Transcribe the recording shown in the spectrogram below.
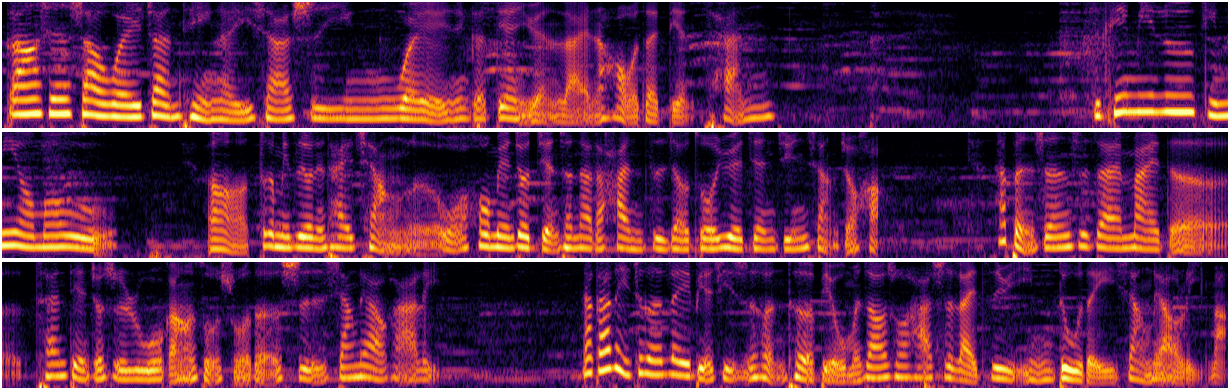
刚刚先稍微暂停了一下，是因为那个店员来，然后我在点餐。Tsukimiru Kimi omo，呃，这个名字有点太强了，我后面就简称它的汉字叫做月见君享就好。它本身是在卖的餐点，就是如我刚刚所说的是香料咖喱。那咖喱这个类别其实很特别，我们知道说它是来自于印度的一项料理嘛，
